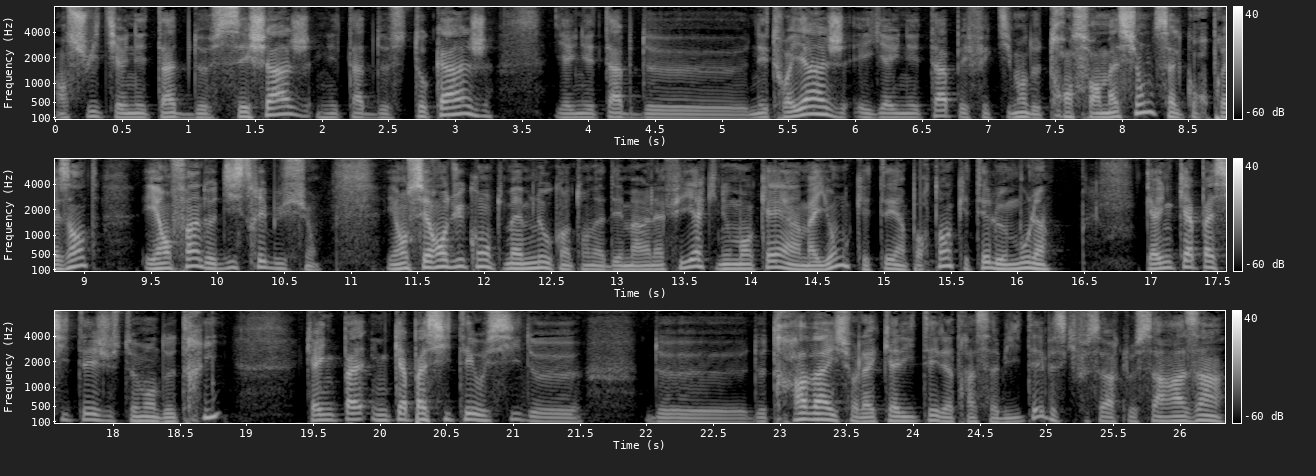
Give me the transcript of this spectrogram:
Ensuite, il y a une étape de séchage, une étape de stockage, il y a une étape de nettoyage et il y a une étape effectivement de transformation, celle qu'on représente, et enfin de distribution. Et on s'est rendu compte, même nous, quand on a démarré la filière, qu'il nous manquait un maillon qui était important, qui était le moulin, qui a une capacité justement de tri, qui a une, pa- une capacité aussi de, de travail sur la qualité et la traçabilité, parce qu'il faut savoir que le sarrasin,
